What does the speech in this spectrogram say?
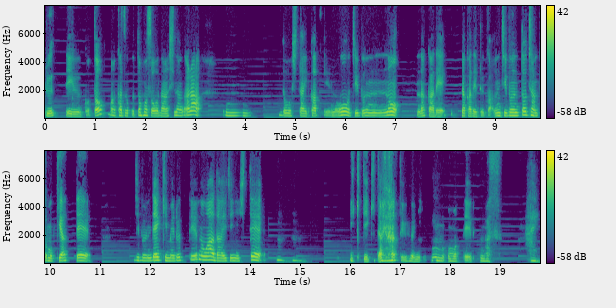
るっていうこと、まあ、家族とも相談しながら、うん、どうしたいかっていうのを自分の中で、中でというか、うん自分とちゃんと向き合って、自分で決めるっていうのは大事にしてうんうん生きていきたいなっていうふうに、うん、思っています。はい。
